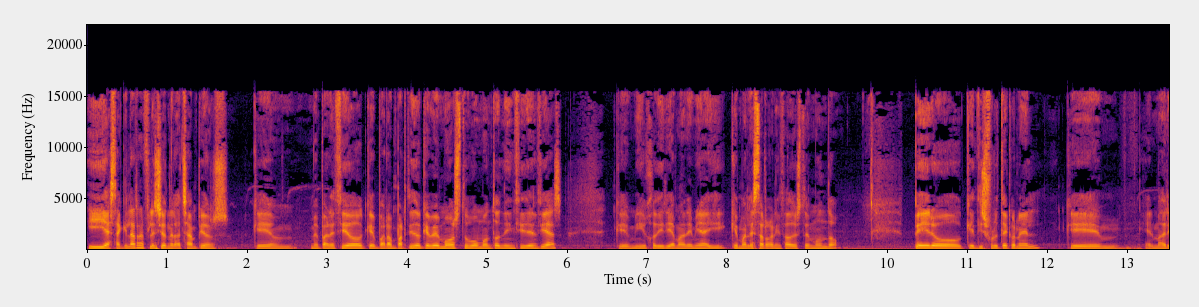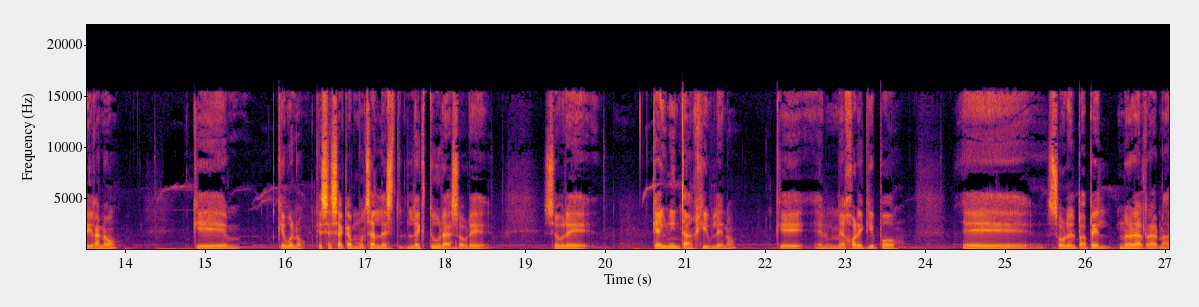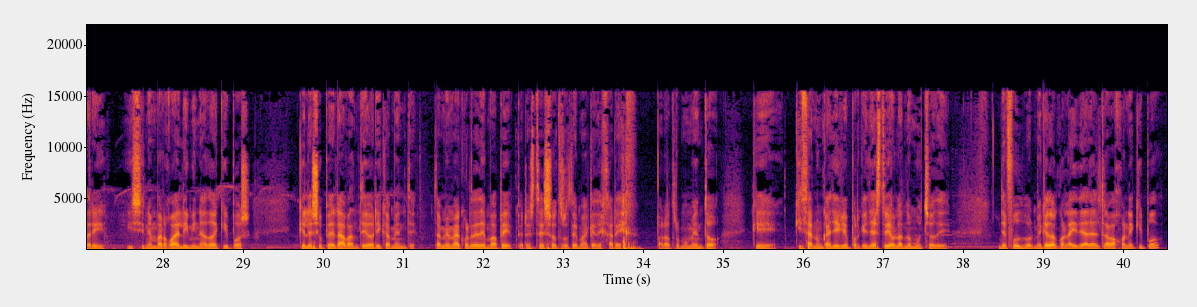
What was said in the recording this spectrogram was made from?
Y hasta aquí la reflexión de la Champions, que me pareció que para un partido que vemos tuvo un montón de incidencias, que mi hijo diría, madre mía, y qué mal está organizado este mundo, pero que disfruté con él, que el Madrid ganó, que bueno, que se sacan muchas lecturas sobre, sobre que hay un intangible, ¿no? Que el mejor equipo eh, sobre el papel no era el Real Madrid y sin embargo ha eliminado equipos que le superaban teóricamente. También me acordé de Mbappé, pero este es otro tema que dejaré para otro momento que quizá nunca llegue porque ya estoy hablando mucho de, de fútbol. Me quedo con la idea del trabajo en equipo,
